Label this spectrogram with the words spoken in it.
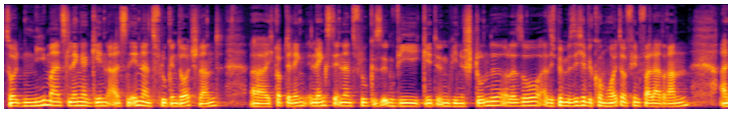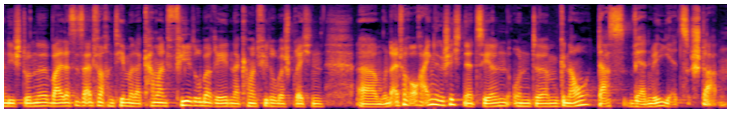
sollten niemals länger gehen als ein Inlandsflug in Deutschland. Äh, ich glaube, der längste Inlandsflug ist irgendwie, geht irgendwie eine Stunde oder so. Also ich bin mir sicher, wir kommen heute auf jeden Fall da dran an die Stunde, weil das ist einfach ein Thema, da kann man viel drüber reden, da kann man viel drüber sprechen ähm, und einfach auch eigene Geschichten Geschichten erzählen und ähm, genau das werden wir jetzt starten.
